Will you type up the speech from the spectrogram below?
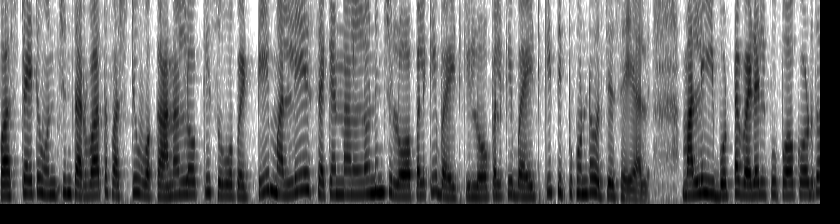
ఫస్ట్ అయితే ఉంచిన తర్వాత ఫస్ట్ ఒక అనంలోకి సువ్వ పెట్టి మళ్ళీ సెకండ్ అనంలో నుంచి లోపలికి బయటికి లోపలికి బయటికి తిప్పుకుంటూ వచ్చేసేయాలి. మళ్ళీ ఈ బుట్ట వెడల్పు పోకూడదు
